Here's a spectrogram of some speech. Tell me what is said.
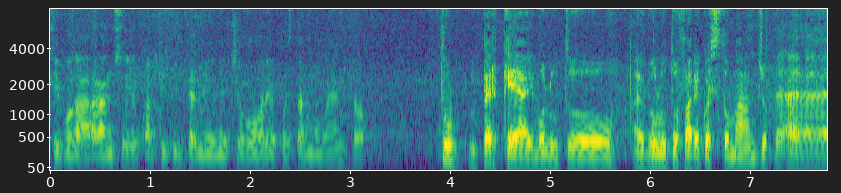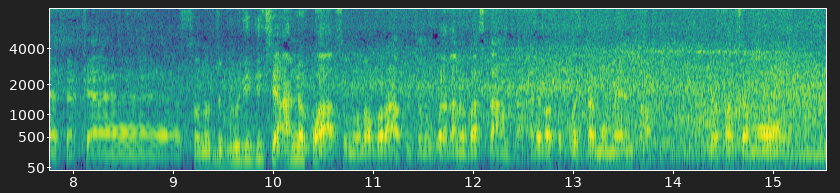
tipo l'arance, qualche vitamina ci vuole, questo è il momento. Tu perché hai voluto, hai voluto fare questo omaggio? Eh, perché sono più di dieci anni qua, sono lavorato, sono guadagnato abbastanza. Arrivato questo momento, lo facciamo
